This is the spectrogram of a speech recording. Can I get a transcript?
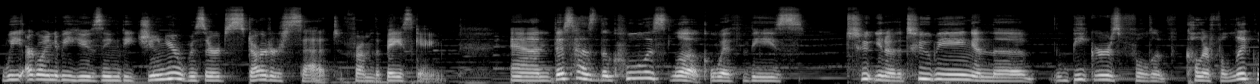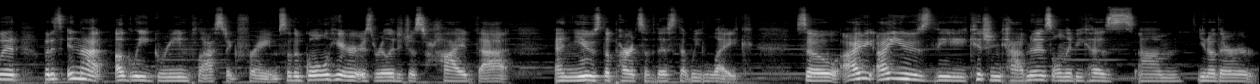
we are going to be using the Junior Wizard starter set from the base game. And this has the coolest look with these two, you know, the tubing and the beakers full of colorful liquid, but it's in that ugly green plastic frame. So the goal here is really to just hide that and use the parts of this that we like. So I, I use the kitchen cabinets only because, um, you know, they're,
